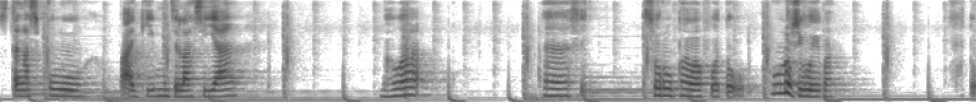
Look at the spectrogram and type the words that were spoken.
setengah 10 pagi menjelang siang bahwa uh, si, suruh bawa foto. Lulus gue mah foto.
